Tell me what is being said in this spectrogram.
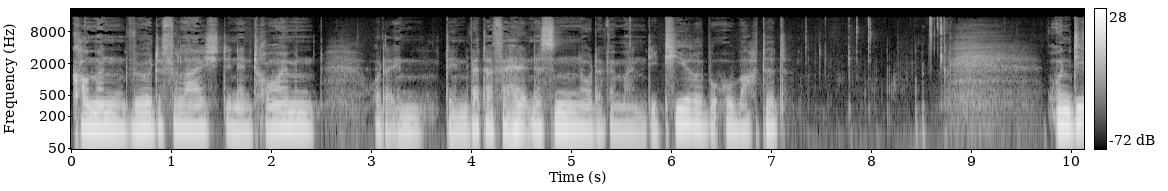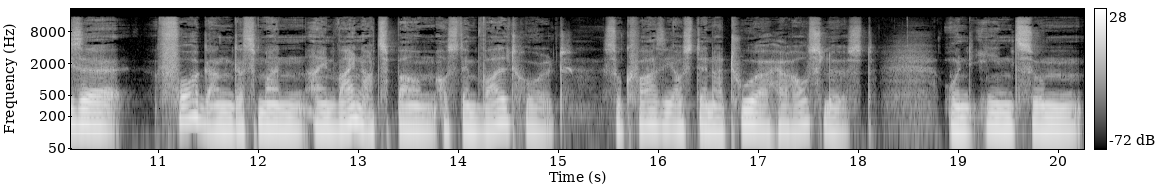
kommen würde, vielleicht in den Träumen oder in den Wetterverhältnissen oder wenn man die Tiere beobachtet. Und dieser Vorgang, dass man einen Weihnachtsbaum aus dem Wald holt, so quasi aus der Natur herauslöst und ihn zum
